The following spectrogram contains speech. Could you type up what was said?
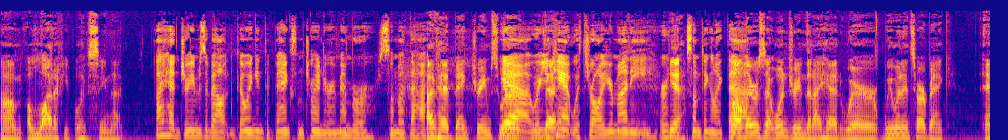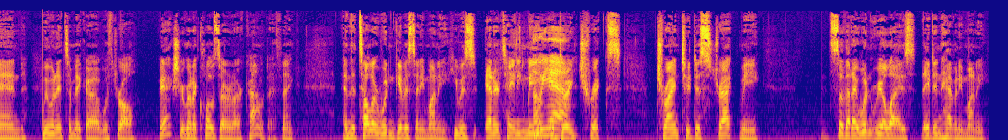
Um, a lot of people have seen that. I had dreams about going into banks. I'm trying to remember some of that. I've had bank dreams where yeah, where you that- can't withdraw your money or th- something like that. Well, there was that one dream that I had where we went into our bank and we went in to make a withdrawal. We actually were going to close out our account, I think. And the teller wouldn't give us any money. He was entertaining me Oh, and doing tricks, trying to distract me so that I wouldn't realize they didn't have any money.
